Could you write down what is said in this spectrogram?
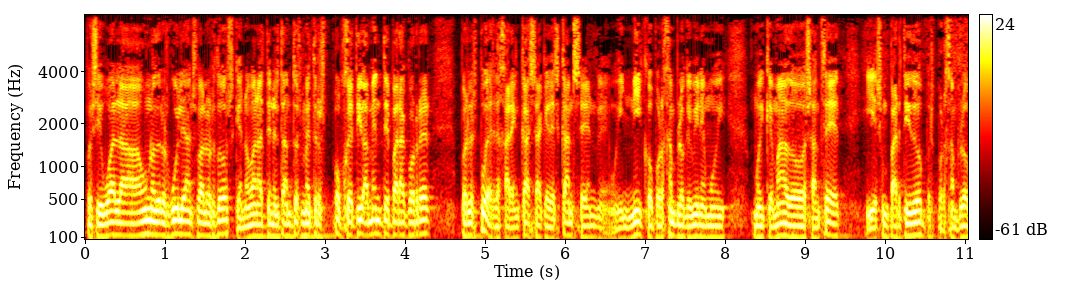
pues igual a uno de los Williams o a los dos, que no van a tener tantos metros objetivamente para correr, pues les puedes dejar en casa, que descansen. eh, Nico, por ejemplo, que viene muy, muy quemado, Sancet, y es un partido, pues por ejemplo,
